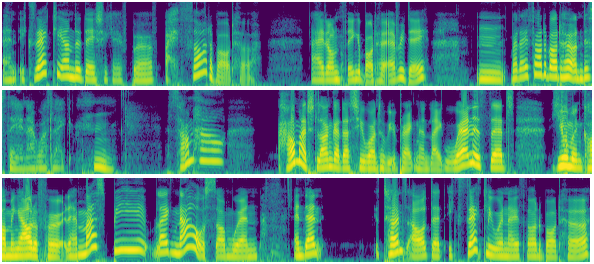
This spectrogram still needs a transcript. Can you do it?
And exactly on the day she gave birth, I thought about her. I don't think about her every day. Mm, but I thought about her on this day and I was like, hmm, somehow, how much longer does she want to be pregnant? Like, when is that human coming out of her? There must be like now, somewhere. And then it turns out that exactly when I thought about her,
